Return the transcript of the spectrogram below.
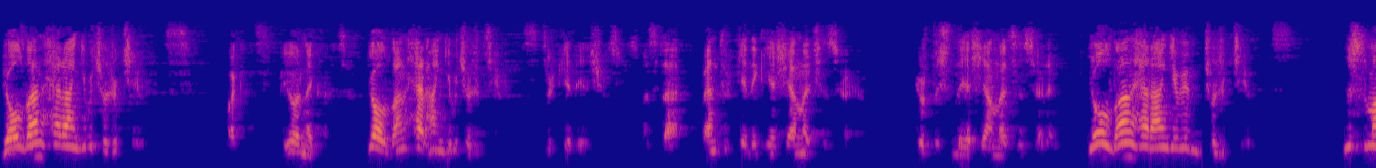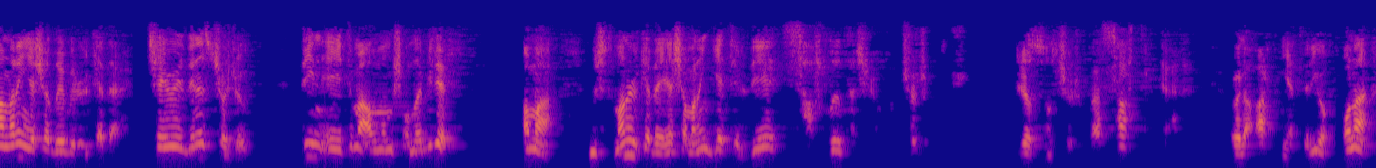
Yoldan herhangi bir çocuk çeviriniz. Bir örnek vereceğim. Yoldan herhangi bir çocuk çeviriniz. Türkiye'de yaşıyorsunuz. Mesela ben Türkiye'deki yaşayanlar için söylüyorum. Yurt dışında yaşayanlar için söylemiyorum. Yoldan herhangi bir çocuk çeviriniz. Müslümanların yaşadığı bir ülkede çevirdiğiniz çocuk din eğitimi almamış olabilir. Ama Müslüman ülkede yaşamanın getirdiği saflığı taşıyor. Çocuktur. Biliyorsunuz çocuklar saftır yani. Öyle art niyetleri yok. Ona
